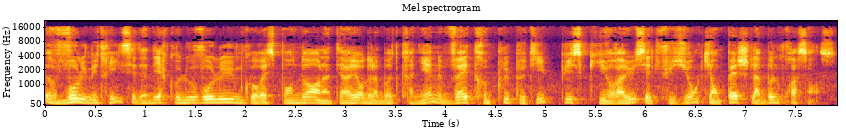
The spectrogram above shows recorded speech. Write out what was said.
volumétrique, c'est-à-dire que le volume correspondant à l'intérieur de la boîte crânienne va être plus petit puisqu'il y aura eu cette fusion qui empêche la bonne croissance.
